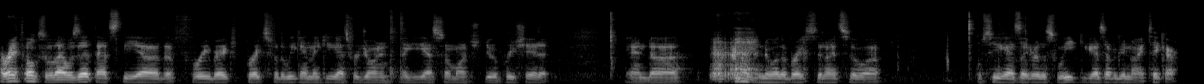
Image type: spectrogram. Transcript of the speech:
All right, folks. Well, that was it. That's the uh, the free breaks breaks for the weekend. Thank you guys for joining. Thank you guys so much. Do appreciate it. And uh, no other breaks tonight. So uh, we'll see you guys later this week. You guys have a good night. Take care.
